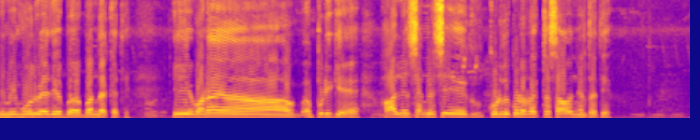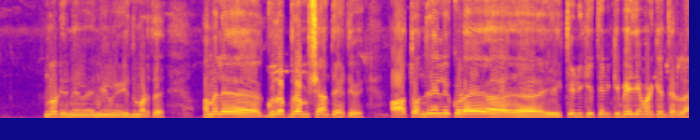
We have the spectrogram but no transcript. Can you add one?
ನಿಮಗೆ ಮೂಲವ್ಯಾಧಿ ಬ ಬಂದಾಕತಿ ಈ ಒಣ ಪುಡಿಗೆ ಹಾಲಿನ ಸಂಗ್ರಹಿಸಿ ಕುಡಿದು ಕೂಡ ರಕ್ತಸ್ರಾವ ನಿಲ್ತೈತಿ. ನೋಡಿ ನೀವು ನೀವು ಇದು ಮಾಡ್ತದೆ. ಆಮೇಲೆ ಗುದಭ್ರಂಶ ಅಂತ ಹೇಳ್ತೀವಿ. ಆ ತೊಂದರೆಯಲ್ಲಿ ಕೂಡ ತಿಣಿಕಿ ತಿಣಿಕಿ ಭೇದಿ ಮಾಡ್ಕೊಂತಾರಲ್ಲ.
